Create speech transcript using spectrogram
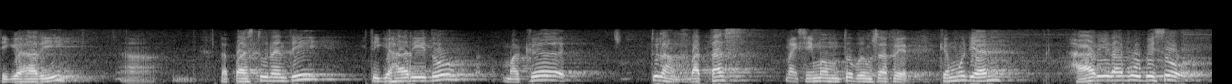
tiga hari. Ha. lepas tu nanti tiga hari tu maka itulah batas maksimum untuk bermusafir. Kemudian hari Rabu besok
